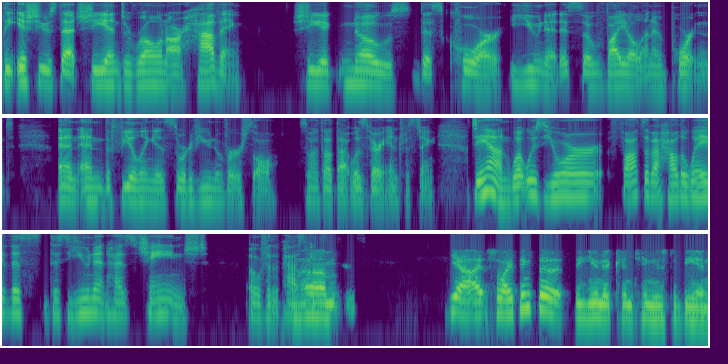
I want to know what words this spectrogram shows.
the issues that she and Doron are having, she knows this core unit is so vital and important. And and the feeling is sort of universal. So I thought that was very interesting. Dan, what was your thoughts about how the way this this unit has changed over the past few Um? Yeah, so I think the, the unit continues to be an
